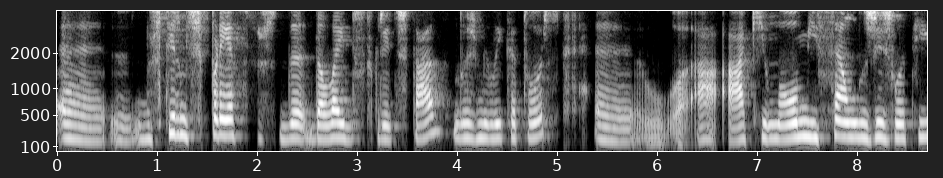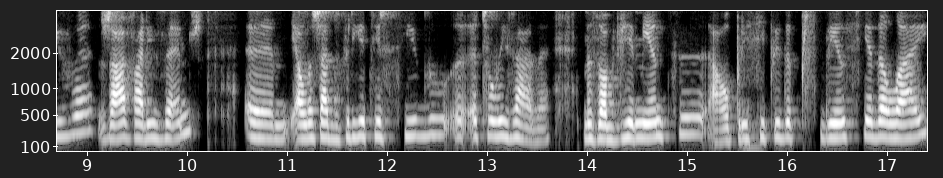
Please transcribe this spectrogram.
Uh, nos termos expressos de, da Lei do Segredo de Estado, 2014, uh, há, há, aqui uma omissão legislativa já há vários anos, ela já deveria ter sido eh, atualizada. Mas, obviamente, há o princípio da precedência da lei,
